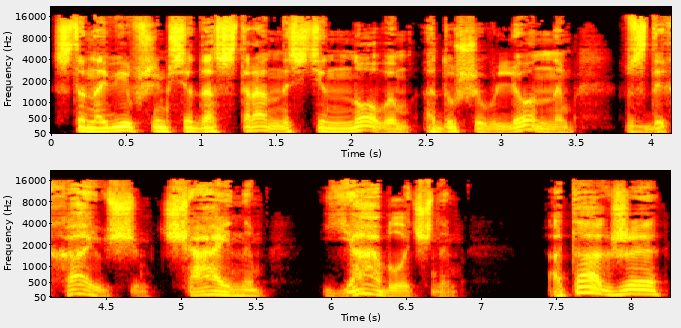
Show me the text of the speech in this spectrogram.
становившимся до странности новым, одушевленным, вздыхающим, чайным, яблочным, а также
